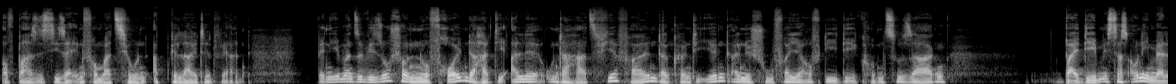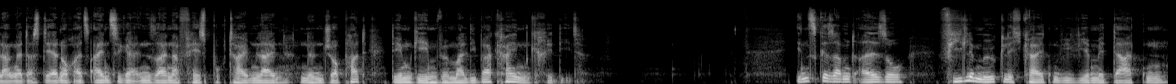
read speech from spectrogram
auf Basis dieser Information abgeleitet werden. Wenn jemand sowieso schon nur Freunde hat, die alle unter Hartz IV fallen, dann könnte irgendeine Schufa ja auf die Idee kommen zu sagen, bei dem ist das auch nicht mehr lange, dass der noch als einziger in seiner Facebook-Timeline einen Job hat. Dem geben wir mal lieber keinen Kredit. Insgesamt also viele Möglichkeiten, wie wir mit Daten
